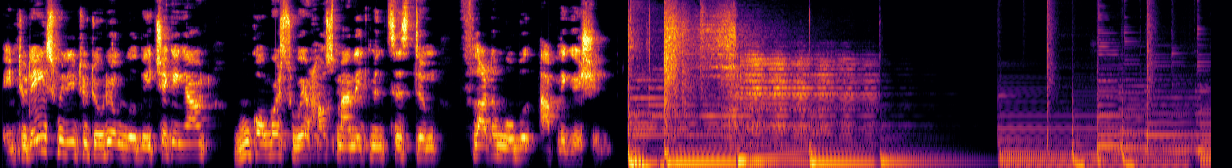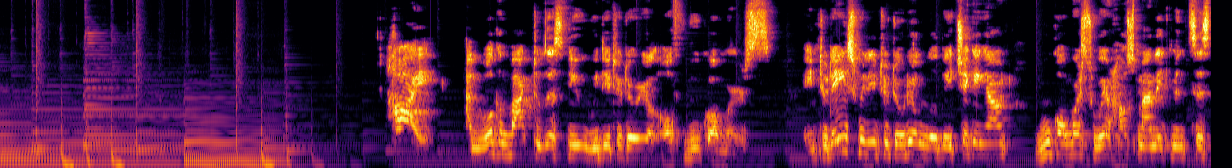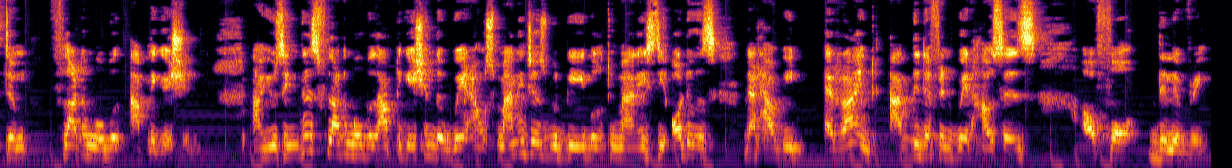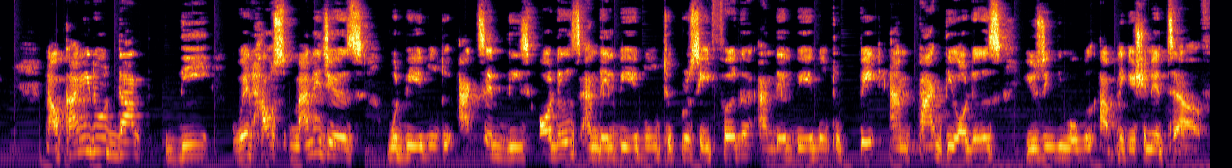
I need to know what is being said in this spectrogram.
In today's video tutorial, we'll be checking out WooCommerce Warehouse Management System Flutter mobile application. Hi, and welcome back to this new video tutorial of WooCommerce. In today's video tutorial, we'll be checking out WooCommerce Warehouse Management System Flutter mobile application. Now using this Flutter mobile application, the warehouse managers would be able to manage the orders that have been arrived at the different warehouses uh, for delivery. Now kindly note that the warehouse managers would be able to accept these orders and they'll be able to proceed further and they'll be able to pick and pack the orders using the mobile application itself.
